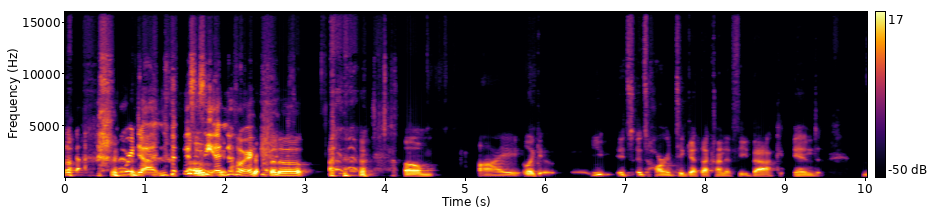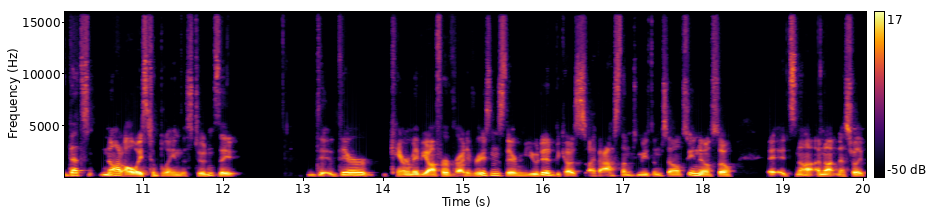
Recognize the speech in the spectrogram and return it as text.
We're done. This okay, is the end of our wrap it up. Um i like you, it's it's hard to get that kind of feedback and that's not always to blame the students. They their camera may be off for a variety of reasons. They're muted because i've asked them to mute themselves you know so it's not i'm not necessarily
